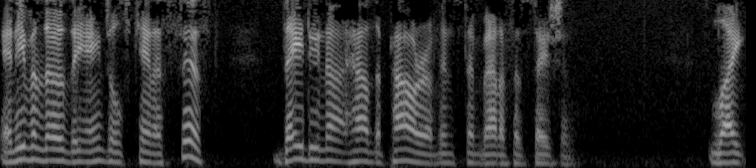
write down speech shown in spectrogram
And even though the angels can assist, they do not have the power of instant manifestation like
